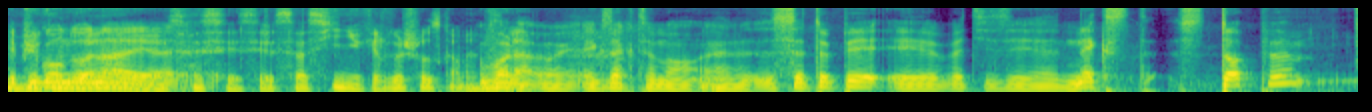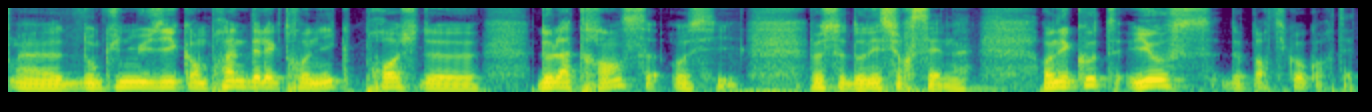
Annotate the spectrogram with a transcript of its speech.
et puis Gondwana, ça signe quelque chose quand même. Voilà, oui, exactement. cet EP est baptisé Next Stop. Euh, donc une musique empreinte d'électronique, proche de, de la trance aussi, peut se donner sur scène. On écoute Youth de Portico Quartet.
